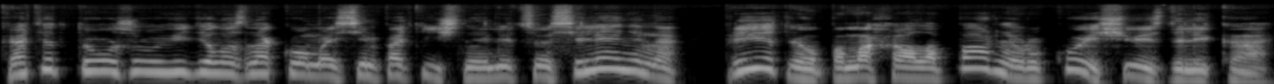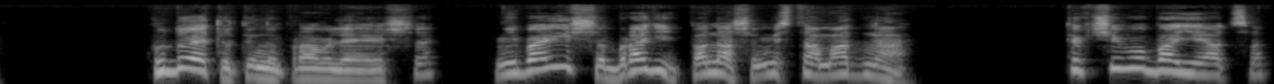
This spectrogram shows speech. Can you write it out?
Катя тоже увидела знакомое симпатичное лицо селянина, приветливо помахала парню рукой еще издалека. «Куда это ты направляешься? Не боишься бродить по нашим местам одна?» «Так чего бояться?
